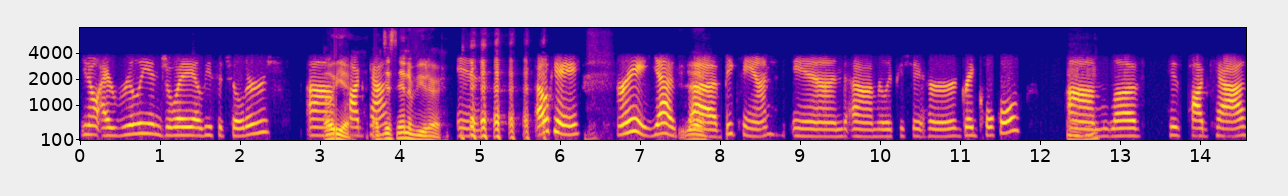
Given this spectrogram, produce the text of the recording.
You know, I really enjoy Alisa Childers um, oh yeah. podcast. I just interviewed her. and- okay, great. Yes, Yeah. uh, big fan, and um, really appreciate her. Greg Koukl, um, love his podcast.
